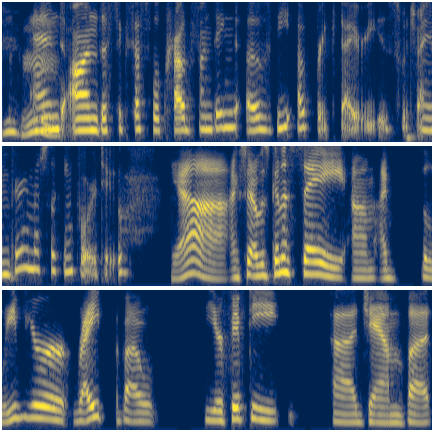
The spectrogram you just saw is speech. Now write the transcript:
mm-hmm. and on the successful crowdfunding of the Outbreak Diaries, which I am very much looking forward to. Yeah, actually, I was going to say, um, I believe you're right about year 50 uh, jam, but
